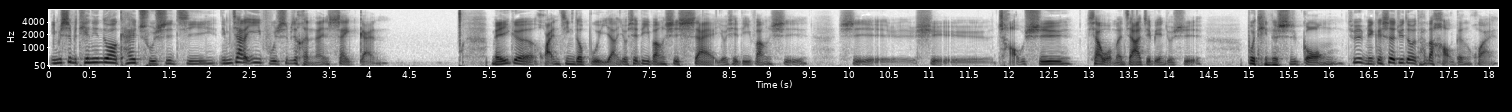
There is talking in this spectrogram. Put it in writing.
你们是不是天天都要开除湿机？你们家的衣服是不是很难晒干？每一个环境都不一样，有些地方是晒，有些地方是是是潮湿。像我们家这边就是不停的施工，就是每个社区都有它的好跟坏。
